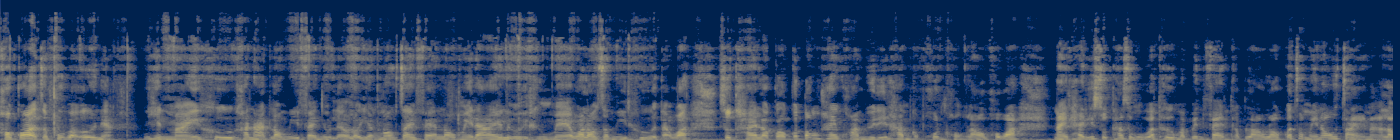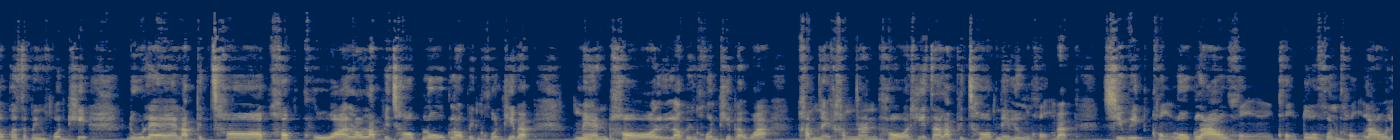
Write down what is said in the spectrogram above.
เขาก็อาจจะพูดว่าเออเนี่ยเห็นไหมคือขนาดเรามีแฟนอยู่แล้ว เรายังนอกใจแฟนเราไม่ได้เลย ถึงแม้ว่าเราจะมีเธอ แต่ว่าสุดท้ายเราก็ก็ต้องให้ความยุติธรรมกับคนของเรา เพราะว่าในท้ายที่สุดถ้าสมมติว่าเธอมาเป็นแฟนกับเรา เราก็จะไม่นอกใจนะ เราก็จะเป็นคนที่ดูแลรับผิดชอบ ครอบครัว เรารับผิดชอบลูก เราเป็นคนที่แบบแมนพอ หรือเราเป็นคนที่แบบว่าคำไหนคำนั้นพอที่จะรับผิดชอบในเรื่องของแบบชีวิตของลูกเราของของตัวคนของเราอะไร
